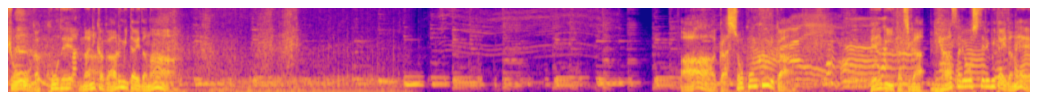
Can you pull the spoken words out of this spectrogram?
今日学校で何かがあるみたいだな。ああ合唱コンクールか。ベイビーたちがリハーサルをしてるみたいだね。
